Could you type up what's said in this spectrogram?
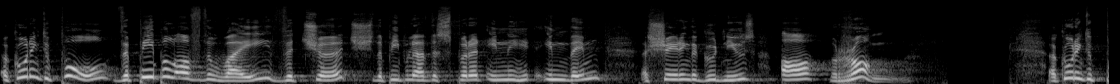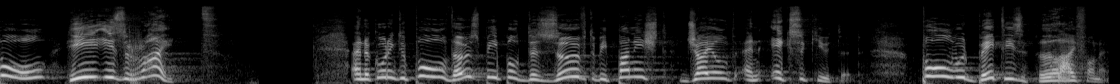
According to Paul, the people of the way, the church, the people who have the Spirit in, in them, uh, sharing the good news, are wrong. According to Paul, he is right. And according to Paul, those people deserve to be punished, jailed, and executed. Paul would bet his life on it.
